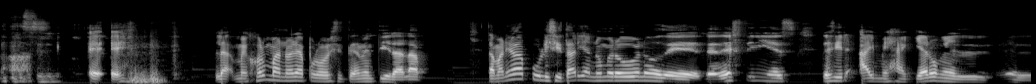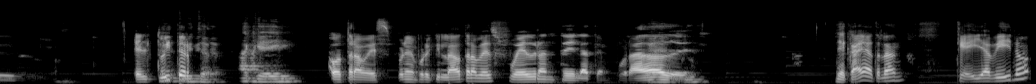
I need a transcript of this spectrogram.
Ah, sí. Eh, eh, la mejor manera publicitaria, mentira, la, la manera publicitaria número uno de, de Destiny es decir, ay, me hackearon el, el, el Twitter Again. otra vez. Por ejemplo, Porque la otra vez fue durante la temporada de, de Kayatlan, que ella vino,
